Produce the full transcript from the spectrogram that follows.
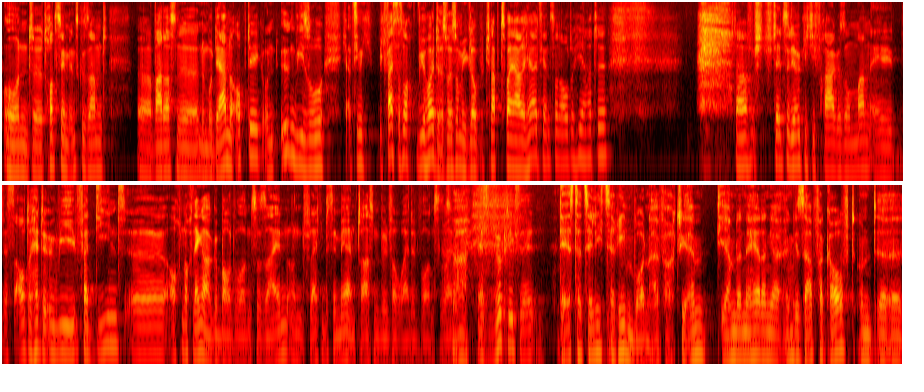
und äh, trotzdem insgesamt äh, war das eine, eine, moderne Optik und irgendwie so, ja, ziemlich, ich weiß das noch wie heute, das war irgendwie, glaube knapp zwei Jahre her, als Jens so ein Auto hier hatte. Da stellst du dir wirklich die Frage, so Mann, ey, das Auto hätte irgendwie verdient, äh, auch noch länger gebaut worden zu sein und vielleicht ein bisschen mehr im Straßenbild verbreitet worden zu sein. Das ist wirklich selten. Der ist tatsächlich zerrieben worden einfach. GM, die haben dann nachher dann ja irgendwie Saab verkauft und äh,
